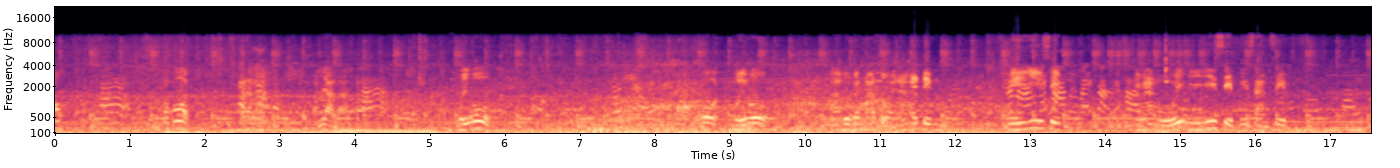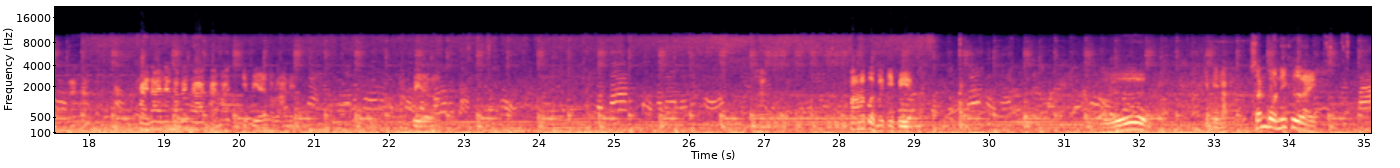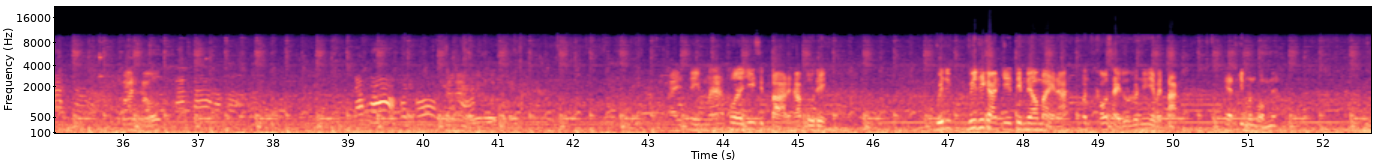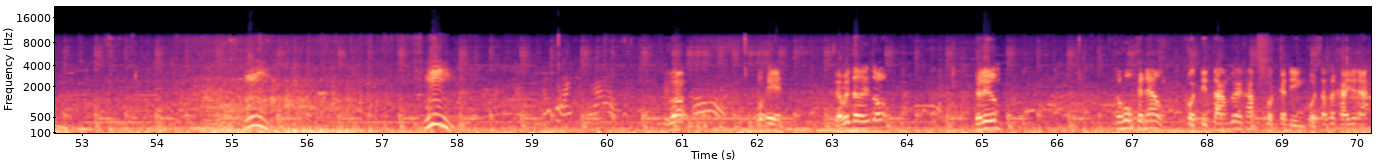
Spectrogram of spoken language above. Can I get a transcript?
โอริโอข้าวเหนียวโคตรโอริโอมาดูแม่ค้าสวยนะ ไอติม มียี่สิบเป็นไม้สั่งเลยค่ะใช่ไหมโอ้ยมียี่สิบมีสามสิบใช่ค่ะนะฮะสามขายได้นะครับแม่ค้าขายมากี่ปีแล้วกับร้านนี้สามปีแล้วเนาะสามสิบค่ะตาต้าเปิดมานานแล้วนะคะนะฮะป้าเปิดมากี่ปีอะป้าเปิดมาโอ้กี่ปีละชั้นบนนี่คืออะไร ติมนะถ้วยละยี่สิบบาทนะครับ ดูดิวิธีวิธีการกินไอติมแนวใหม่นะ มันเขาใส่รสนี่ไปตักเนี่ยกินเหมันผมเนี่ย อืม อืมลูกค้าอีกแล้วถือว่าโอ้โอเค เดี๋ยวไปเจอที่โต๊ะอย่าลืมโต๊ะฮงชาแนลกดติดตามด้วยครับ กดกระดิ่ง กดซับสไครต์ด้วยนะ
